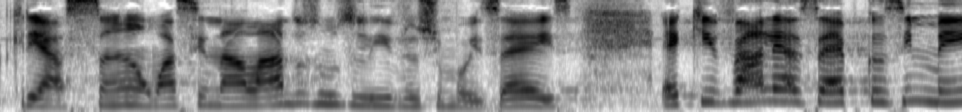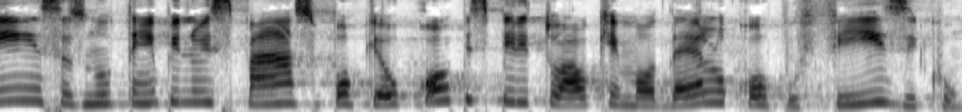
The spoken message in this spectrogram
criação assinalados nos livros de Moisés equivalem às épocas imensas no tempo e no espaço, porque o corpo espiritual que modela o corpo físico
